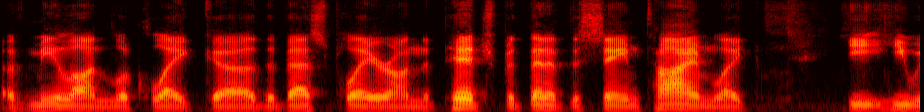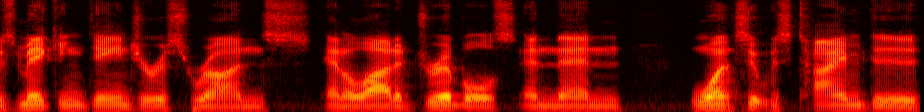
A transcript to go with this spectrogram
of Milan looked like uh, the best player on the pitch. But then at the same time, like he he was making dangerous runs and a lot of dribbles, and then once it was time to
